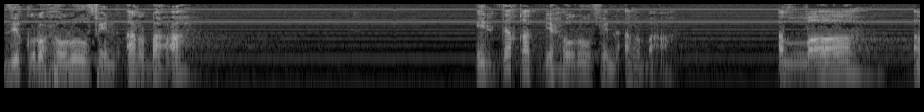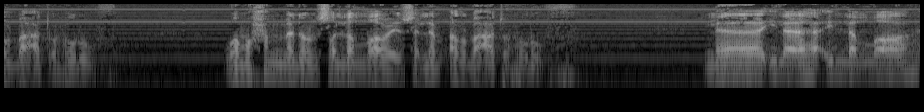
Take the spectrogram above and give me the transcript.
ذكر حروف أربعة التقت بحروف أربعة. الله أربعة حروف. ومحمد صلى الله عليه وسلم أربعة حروف. لا إله إلا الله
